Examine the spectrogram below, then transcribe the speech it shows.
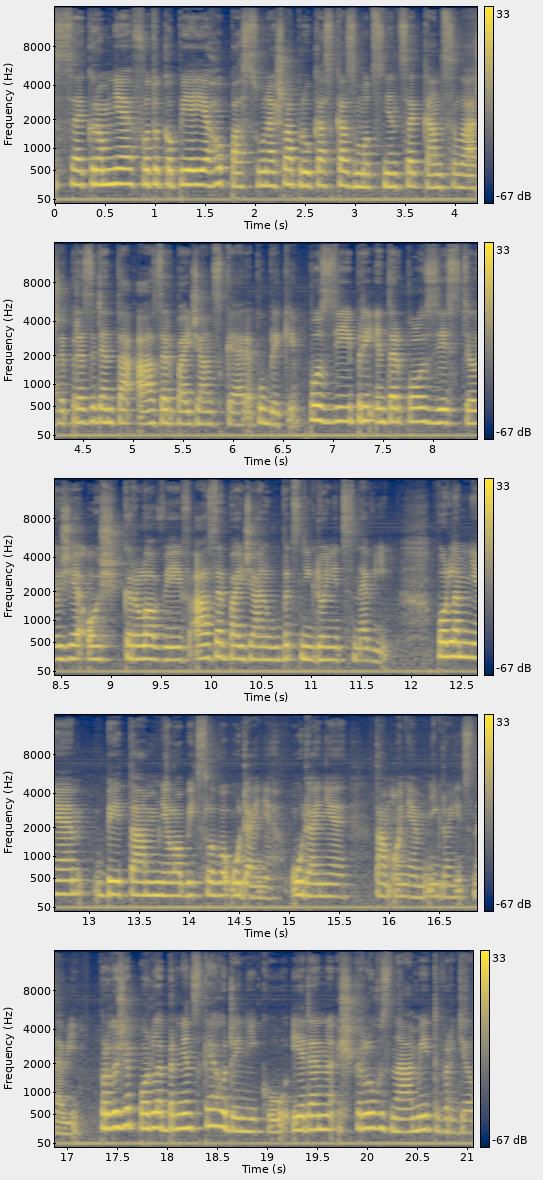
se kromě fotokopie jeho pasu našla průkazka zmocněnce kanceláře prezidenta Azerbajdžánské republiky. Později prý Interpol zjistil, že o Škrlovi v Azerbajdžánu vůbec nikdo nic neví. Podle mě by tam mělo být slovo údajně. Údajně tam o něm nikdo nic neví. Protože podle brněnského deníku jeden Škrlův známý tvrdil,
